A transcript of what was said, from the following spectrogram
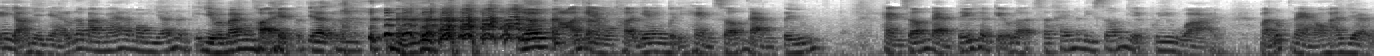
cái dọn về nhà lúc đó ba má nó mong nhớ lên cái gì mà má cũng phải hết trơn. Nhưng ở nhà một thời gian bị hàng xóm đàm tiếu. Hàng xóm đàm tiếu theo kiểu là sao thấy nó đi sớm về khuya hoài mà lúc nào hả về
